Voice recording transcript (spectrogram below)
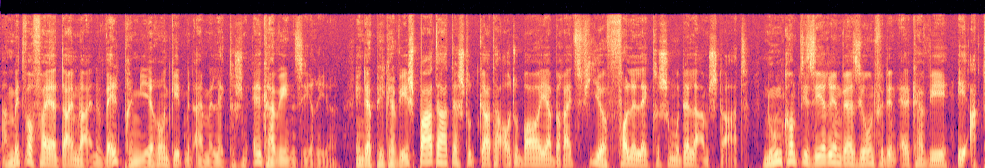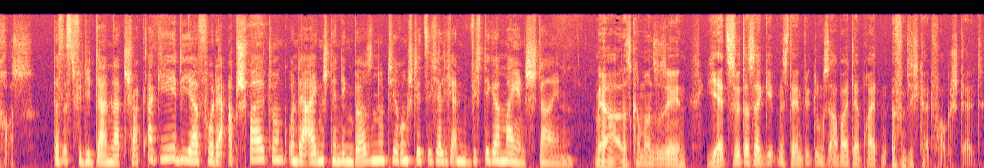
Am Mittwoch feiert Daimler eine Weltpremiere und geht mit einem elektrischen LKW in Serie. In der Pkw-Sparte hat der Stuttgarter Autobauer ja bereits vier vollelektrische Modelle am Start. Nun kommt die Serienversion für den LKW e-Actros. Das ist für die Daimler Truck AG, die ja vor der Abspaltung und der eigenständigen Börsennotierung steht, sicherlich ein wichtiger Meilenstein. Ja, das kann man so sehen. Jetzt wird das Ergebnis der Entwicklungsarbeit der breiten Öffentlichkeit vorgestellt.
